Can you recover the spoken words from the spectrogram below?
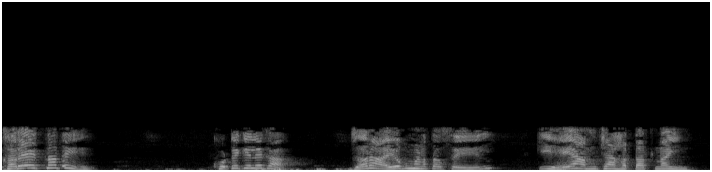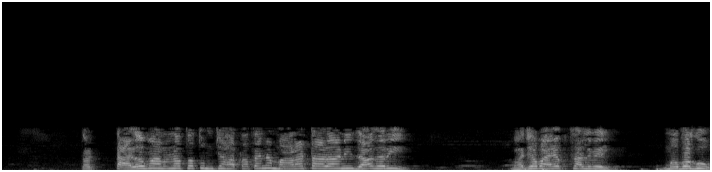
खरे आहेत ना ते. खोटे केले का? जर आयोग म्हणत असेल की हे आमच्या हातात नाही तर टाळं मारणं तर तुमच्या हातात आहे ना? मारा टाळं आणि जा घरी. भाजप आयोग चालवेल. मग बघू.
